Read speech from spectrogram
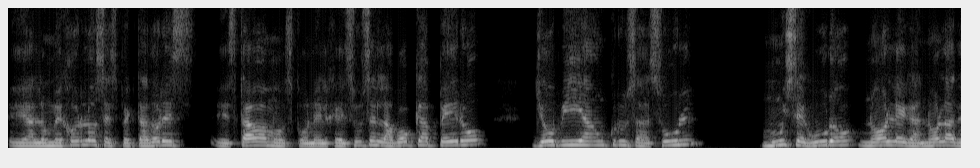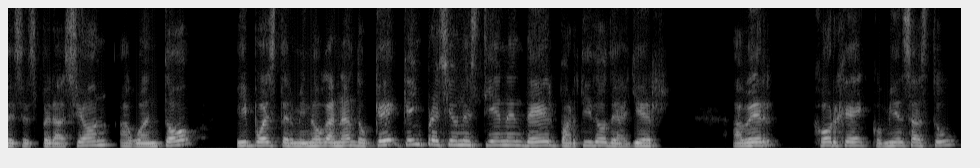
eh, a lo mejor los espectadores estábamos con el Jesús en la boca, pero yo vi a un Cruz Azul muy seguro, no le ganó la desesperación, aguantó y pues terminó ganando. ¿Qué, qué impresiones tienen del partido de ayer? A ver, Jorge, comienzas tú.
